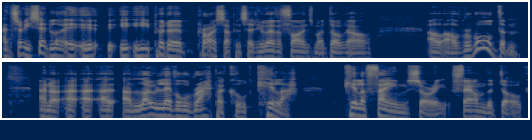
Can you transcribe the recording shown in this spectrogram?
and so he said, look, he put a price up and said, whoever finds my dog, I'll I'll, I'll reward them. And a, a, a low level rapper called Killer, Killer Fame, sorry, found the dog,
